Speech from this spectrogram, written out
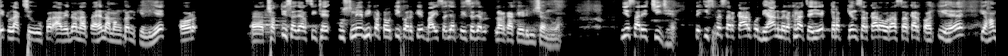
एक लाख से ऊपर आवेदन आता है नामांकन के लिए और छत्तीस हज़ार सीट है, उसमें भी कटौती करके बाईस हज़ार, तेईस हज़ार लड़का के एडमिशन हुआ। ये सारी चीज़ है। तो इस पे सरकार को ध्यान में रखना चाहिए। एक तरफ़ केंद्र सरकार और राज्य सरकार कहती है कि हम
